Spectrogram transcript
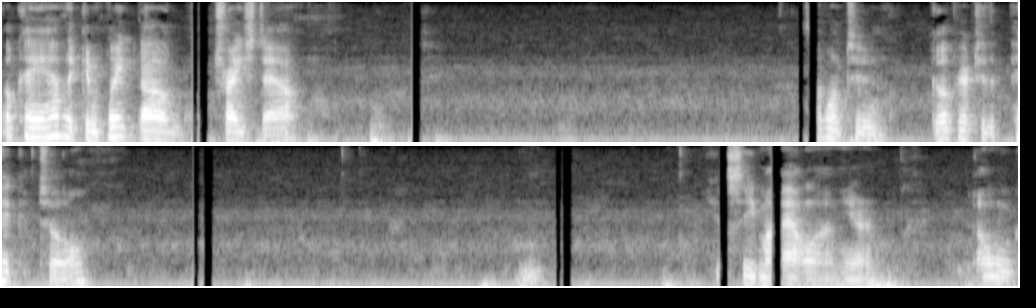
Okay, I have the complete dog traced out. I want to go up here to the pick tool. You'll see my outline here. To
